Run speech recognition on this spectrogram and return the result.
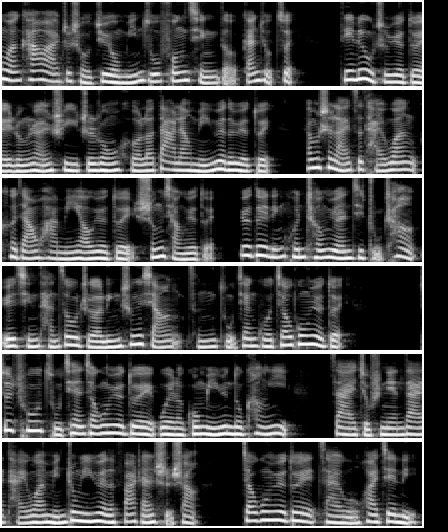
听完卡瓦这首具有民族风情的《甘酒醉》，第六支乐队仍然是一支融合了大量民乐的乐队。他们是来自台湾客家话民谣乐队声响乐队。乐队灵魂成员及主唱、乐琴弹奏者林声祥曾组建过交工乐队。最初组建交工乐队，为了公民运动抗议。在九十年代台湾民众音乐的发展史上，交工乐队在文化界里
